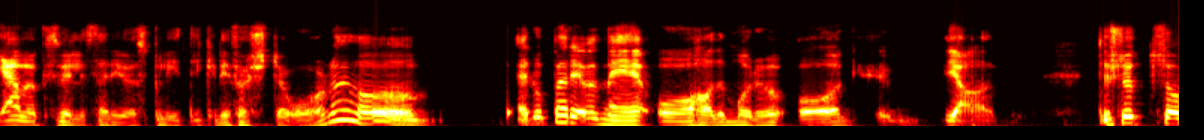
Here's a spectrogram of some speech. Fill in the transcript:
jeg var ikke så veldig seriøs politiker de første årene. og jeg lot meg revet med og ha det moro. Og ja, til slutt så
